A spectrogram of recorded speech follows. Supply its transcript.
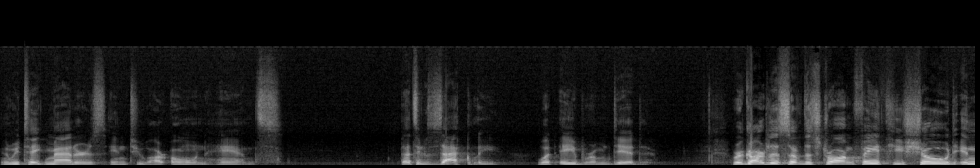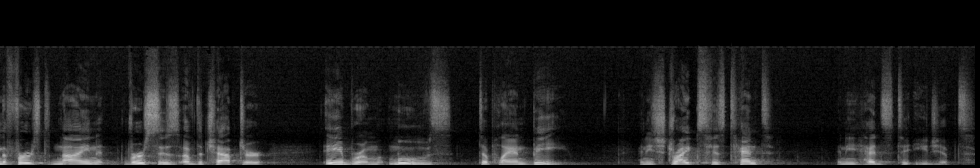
and we take matters into our own hands. That's exactly what Abram did. Regardless of the strong faith he showed in the first nine verses of the chapter, Abram moves to plan B. And he strikes his tent and he heads to Egypt.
